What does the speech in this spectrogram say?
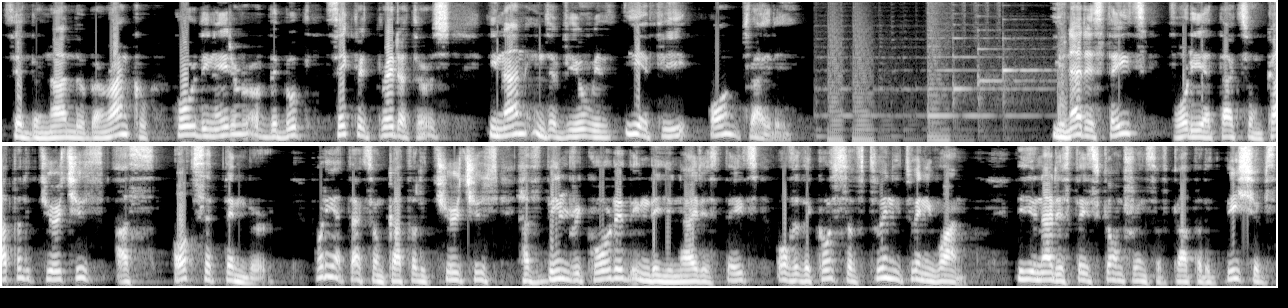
said Bernardo Barranco, coordinator of the book Sacred Predators, in an interview with EFE on Friday. United States 40 attacks on Catholic churches as of September. 40 attacks on Catholic churches have been recorded in the United States over the course of 2021 the United States Conference of Catholic Bishops,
